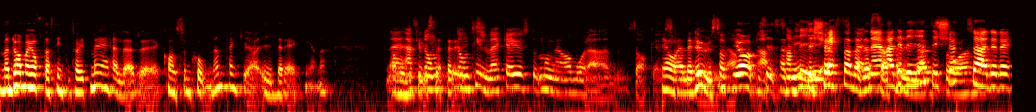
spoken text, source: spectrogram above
Eh, men då har man ju oftast inte tagit med heller eh, konsumtionen tänker jag i beräkningarna. Nej, alltså de, de tillverkar ju många av våra saker. Ja, eller hur? Som, ja, ja, precis. Hade vi inte köpt efter, alla dessa Nej, hade vi inte så... köpt så hade det...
